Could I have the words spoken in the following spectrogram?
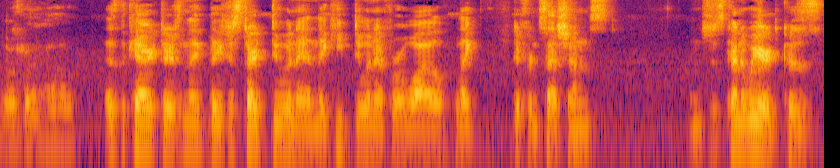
What the hell? as the characters, and they, they just start doing it, and they keep doing it for a while, like different sessions. And it's just kind of weird because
